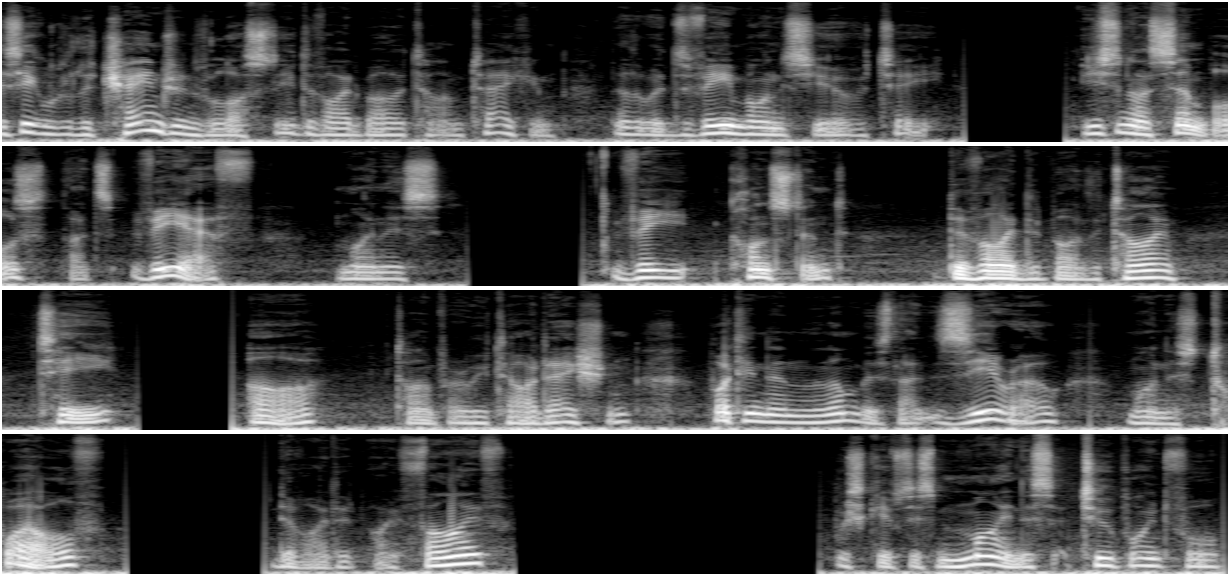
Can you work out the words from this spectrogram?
is equal to the change in velocity divided by the time taken. In other words, v minus u over t using our symbols, that's Vf minus V constant divided by the time t, r, time for retardation, putting in the numbers that's 0 minus 12 divided by 5, which gives us minus 2.4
